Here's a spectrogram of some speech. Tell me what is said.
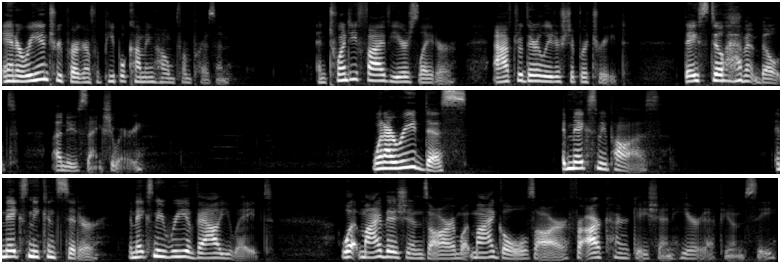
and a reentry program for people coming home from prison. And 25 years later, after their leadership retreat, they still haven't built a new sanctuary. When I read this, it makes me pause. It makes me consider. It makes me reevaluate what my visions are and what my goals are for our congregation here at FUMC.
